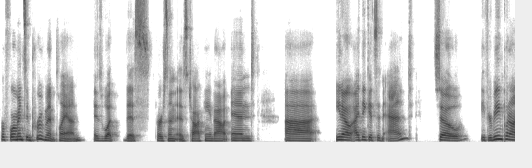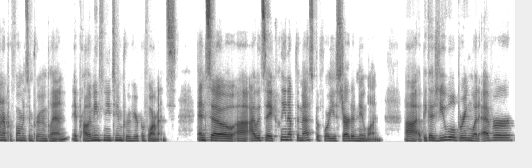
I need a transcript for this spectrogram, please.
performance improvement plan is what this person is talking about. And uh, you know, I think it's an and. So if you're being put on a performance improvement plan, it probably means you need to improve your performance. And so uh, I would say clean up the mess before you start a new one, uh, because you will bring whatever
